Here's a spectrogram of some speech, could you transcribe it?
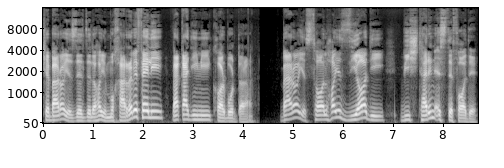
که برای زلزله های مخرب فعلی و قدیمی کاربرد دارند. برای سالهای زیادی بیشترین استفاده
